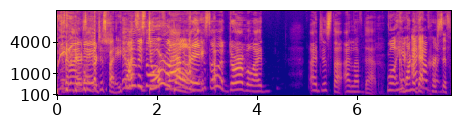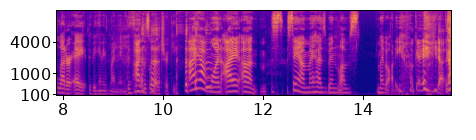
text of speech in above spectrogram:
that embarrassing or just funny? It That's was so adorable. flattering, so adorable. I, I just thought I loved that. Well, I wanted I that have one. cursive letter A at the beginning of my name. The V I- was a little tricky. I have one. I um S- Sam, my husband loves my body. Okay, he does. It's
